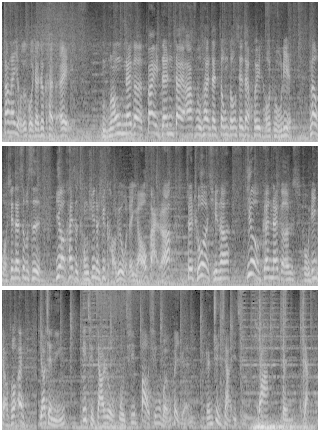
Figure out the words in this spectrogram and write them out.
当然有个国家就看了，哎，从那个拜登在阿富汗、在中东现在灰头土脸，那我现在是不是又要开始重新的去考虑我的摇摆了？所以土耳其呢，又跟那个普丁讲说，哎，邀请您一起加入五七报新闻会员，跟俊相一起挖真相。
